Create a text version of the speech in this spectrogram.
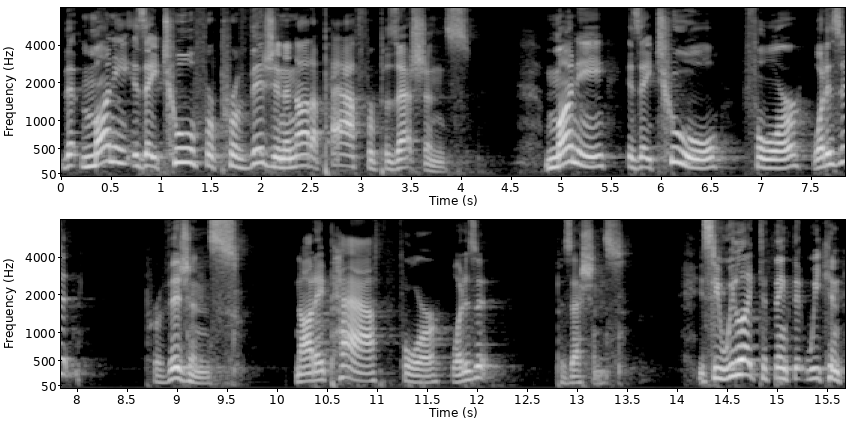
that money is a tool for provision and not a path for possessions. Money is a tool for what is it? Provisions, not a path for what is it? Possessions. You see, we like to think that we can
